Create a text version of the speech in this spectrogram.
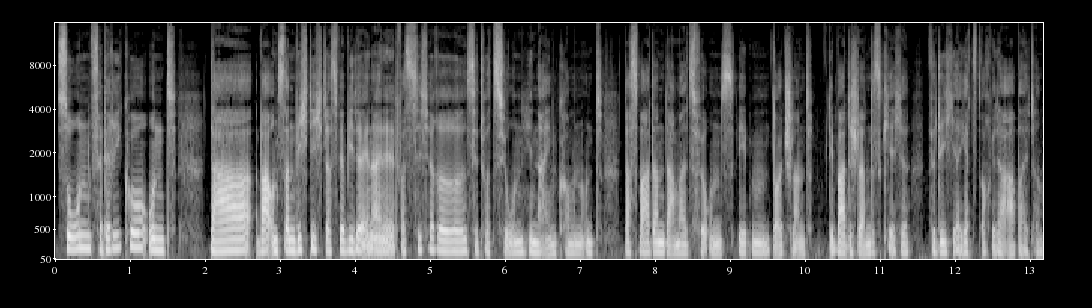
Sohn Federico und da war uns dann wichtig, dass wir wieder in eine etwas sichere Situation hineinkommen. Und das war dann damals für uns eben Deutschland, die Badische Landeskirche, für die ich ja jetzt auch wieder arbeite.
